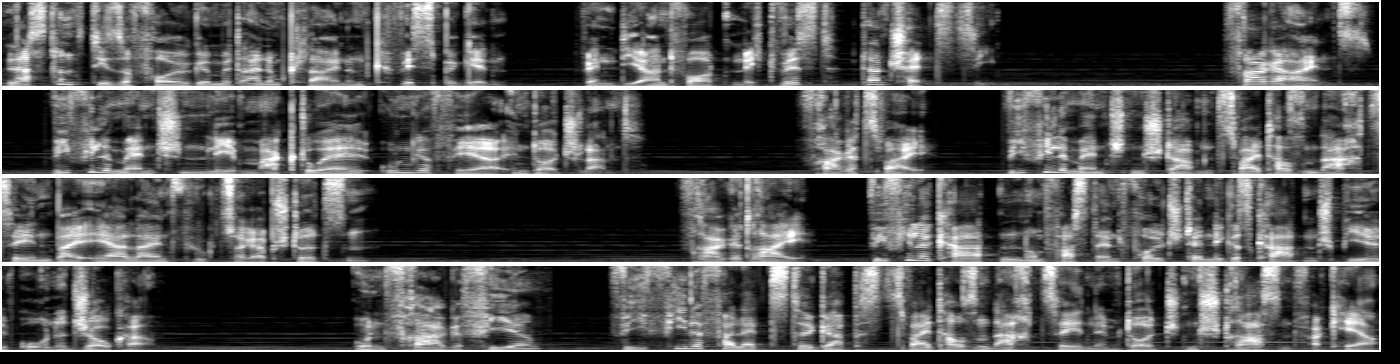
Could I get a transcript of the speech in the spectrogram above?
Lasst uns diese Folge mit einem kleinen Quiz beginnen. Wenn die Antworten nicht wisst, dann schätzt sie. Frage 1. Wie viele Menschen leben aktuell ungefähr in Deutschland? Frage 2. Wie viele Menschen starben 2018 bei Airline-Flugzeugabstürzen? Frage 3. Wie viele Karten umfasst ein vollständiges Kartenspiel ohne Joker? Und Frage 4. Wie viele Verletzte gab es 2018 im deutschen Straßenverkehr?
